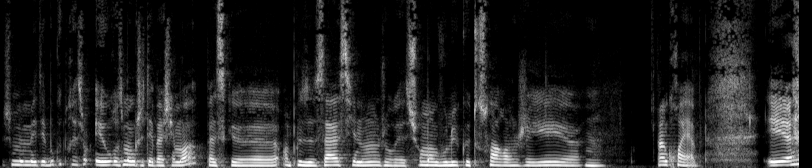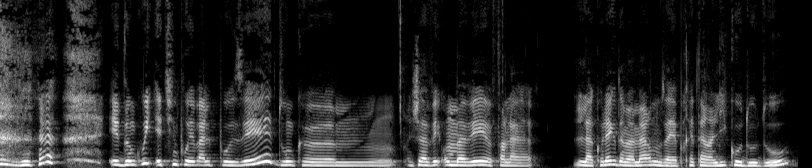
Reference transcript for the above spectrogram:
Je me mettais beaucoup de pression et heureusement que j'étais pas chez moi parce que euh, en plus de ça, sinon j'aurais sûrement voulu que tout soit rangé. euh, Mm. Incroyable. Et et donc oui, et tu ne pouvais pas le poser, donc euh, j'avais, on m'avait, enfin la la collègue de ma mère nous avait prêté un lit dodo.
